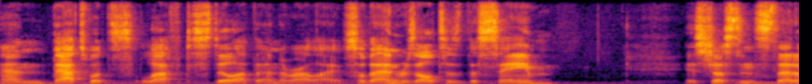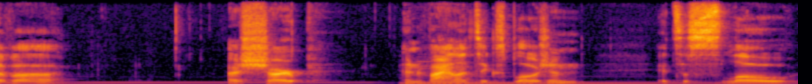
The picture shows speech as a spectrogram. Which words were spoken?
And that's what's left still at the end of our lives. So the end result is the same. It's just instead of a a sharp and violent explosion, it's a slow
